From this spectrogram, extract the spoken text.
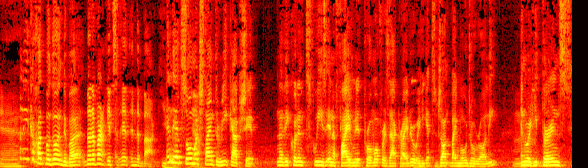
Yeah. Ano yung kakat mo doon, di ba? No, no, parang it's in the back. You- And they had so yeah. much time to recap shit na they couldn't squeeze in a five minute promo for Zack Ryder where he gets jumped by Mojo Rawley and where he Mm. turns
